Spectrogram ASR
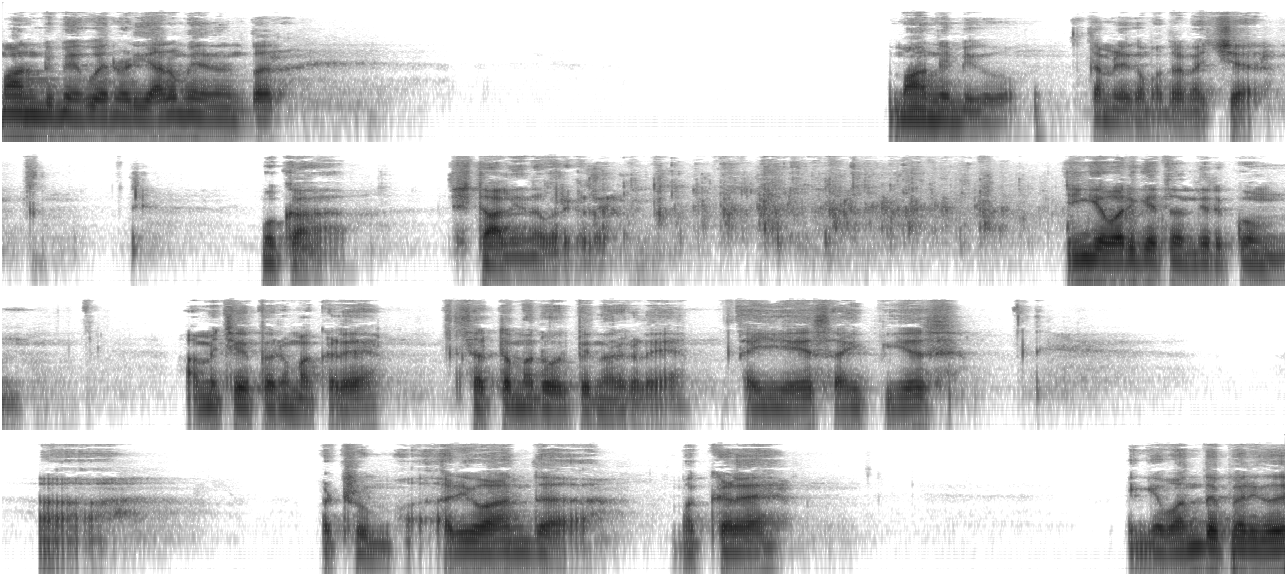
மாண்புமிகு என்னுடைய அருமை நண்பர் மாண்புமிகு தமிழக முதலமைச்சர் மு. க. ஸ்டாலின் அவர்களே. இங்கே வருகை தந்திருக்கும் அமைச்சர் பெருமக்களே சட்டமன்ற உறுப்பினர்களே ஐஏஎஸ் ஐபிஎஸ் மற்றும் அறிவார்ந்த மக்களே இங்கே வந்த பிறகு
